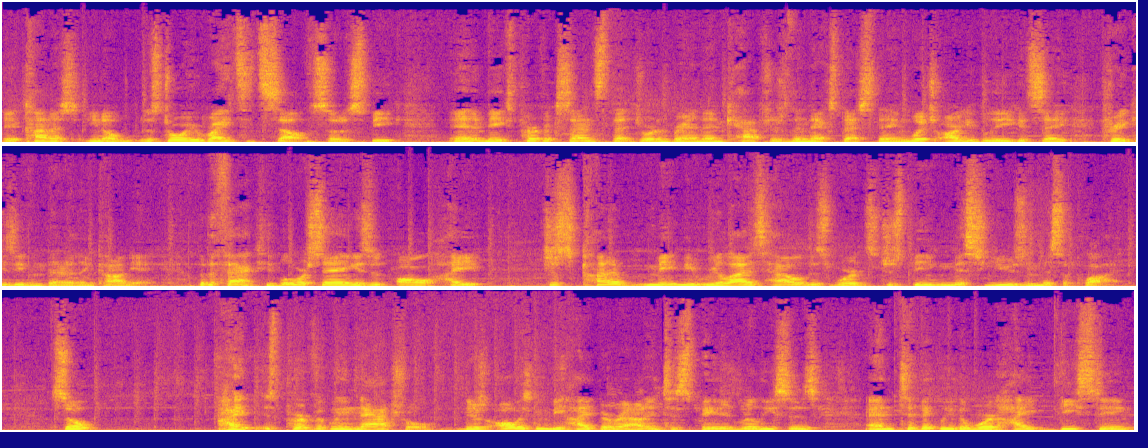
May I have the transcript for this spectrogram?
it kind of, you know, the story writes itself, so to speak. And it makes perfect sense that Jordan Brand then captures the next best thing, which arguably you could say Drake is even better than Kanye. But the fact people were saying is it all hype just kind of made me realize how this word's just being misused and misapplied. So hype is perfectly natural. There's always going to be hype around anticipated releases, and typically the word hype beasting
